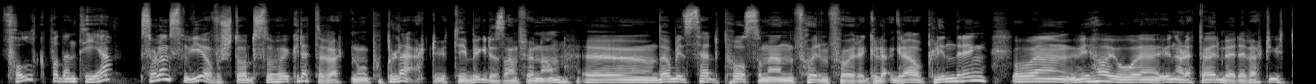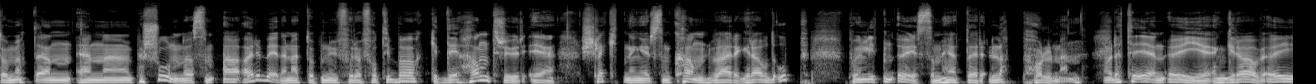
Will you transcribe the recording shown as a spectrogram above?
folk på den tida? Så langt som vi har forstått, så har ikke dette vært noe populært ute i bygdesamfunnene. Eh, det har blitt sett på som en form for gravplyndring. Og eh, vi har jo eh, under dette arbeidet vært ute og møtt en, en person da, som arbeider nettopp nå for å få tilbake det han tror er slektninger som kan være gravd opp på en liten øy som heter Lappholmen. Og dette er en øy, en gravøy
